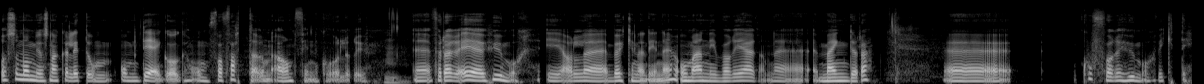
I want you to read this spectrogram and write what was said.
Og så må vi jo snakke litt om, om deg òg, om forfatteren Arnfinn Kålerud. Mm. Eh, for der er humor i alle bøkene dine, om enn i varierende mengde, da. Eh, hvorfor er humor viktig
